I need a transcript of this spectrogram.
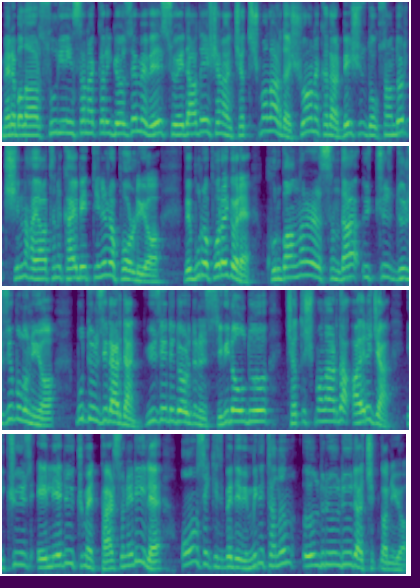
Merhabalar. Suriye İnsan Hakları Gözlemevi Süheyda'da yaşanan çatışmalarda şu ana kadar 594 kişinin hayatını kaybettiğini raporluyor. Ve bu rapora göre kurbanlar arasında 300 dürzi bulunuyor. Bu dürzilerden 154'ünün sivil olduğu, çatışmalarda ayrıca 257 hükümet personeli ile 18 Bedevi militanın öldürüldüğü de açıklanıyor.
